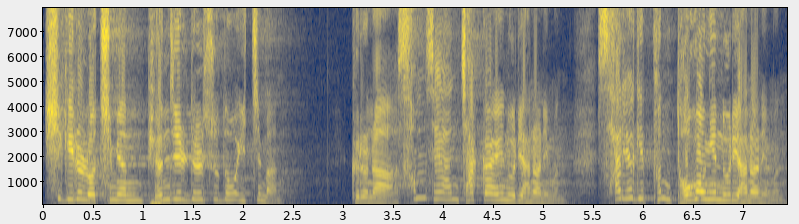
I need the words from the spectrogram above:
시기를 놓치면 변질될 수도 있지만, 그러나 섬세한 작가인 우리 하나님은, 사려 깊은 도공인 우리 하나님은,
